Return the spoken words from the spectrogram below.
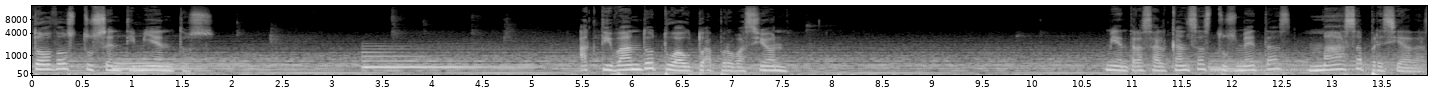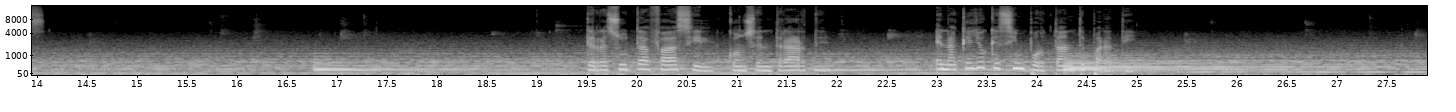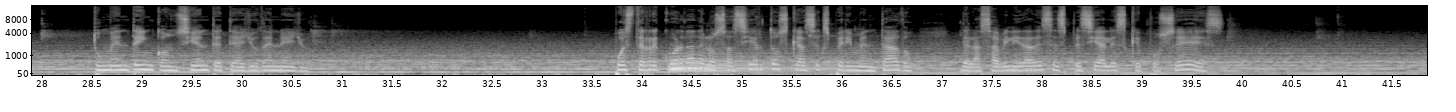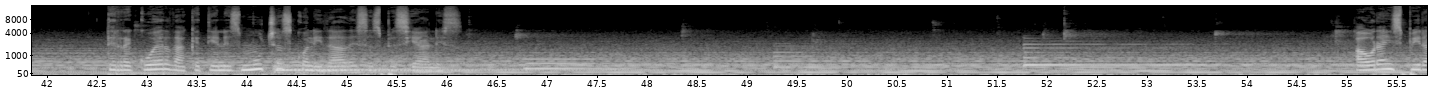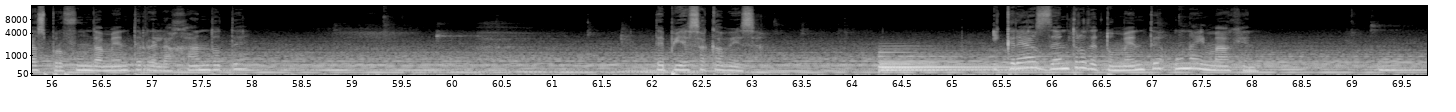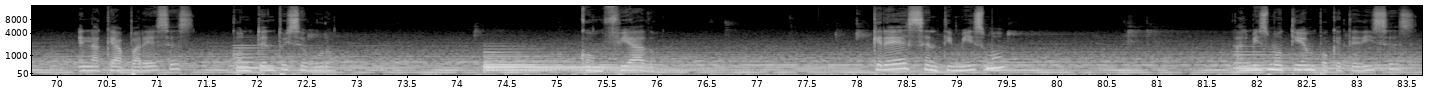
todos tus sentimientos, activando tu autoaprobación, mientras alcanzas tus metas más apreciadas. Te resulta fácil concentrarte en aquello que es importante para ti. Tu mente inconsciente te ayuda en ello, pues te recuerda de los aciertos que has experimentado, de las habilidades especiales que posees. Te recuerda que tienes muchas cualidades especiales. Ahora inspiras profundamente relajándote de pies a cabeza y creas dentro de tu mente una imagen en la que apareces contento y seguro, confiado. Crees en ti mismo al mismo tiempo que te dices,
